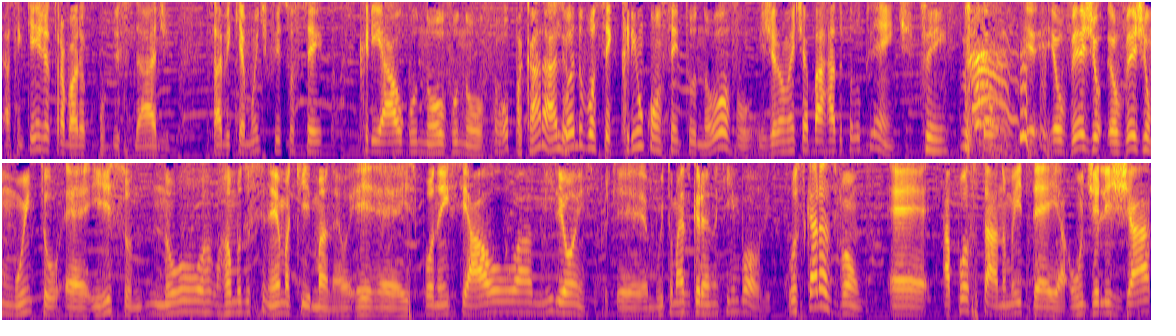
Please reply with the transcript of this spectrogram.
assim, quem já trabalha com publicidade sabe que é muito difícil você criar algo novo, novo. Opa, caralho. Quando você cria um conceito novo, geralmente é barrado pelo cliente. Sim. Então, eu, eu vejo, eu vejo muito é, isso no ramo do cinema, que, mano, é, é exponencial a milhões, porque é muito mais grana que envolve. Os caras vão é, apostar numa ideia onde eles já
